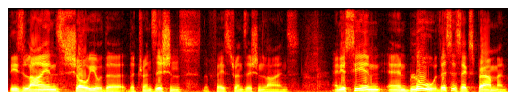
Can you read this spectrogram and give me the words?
these lines show you the, the transitions, the phase transition lines. And you see in, in blue, this is experiment,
